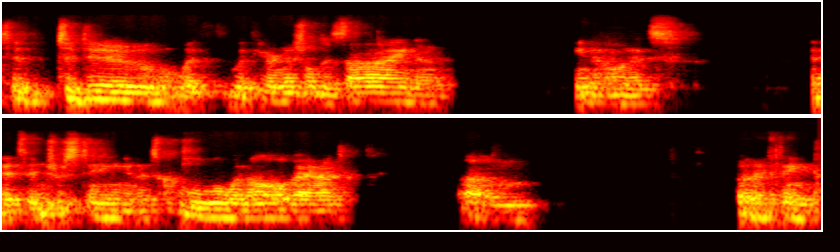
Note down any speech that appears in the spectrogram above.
to, to do with, with your initial design and, you know, and it's, and it's interesting and it's cool and all of that. Um, but I think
